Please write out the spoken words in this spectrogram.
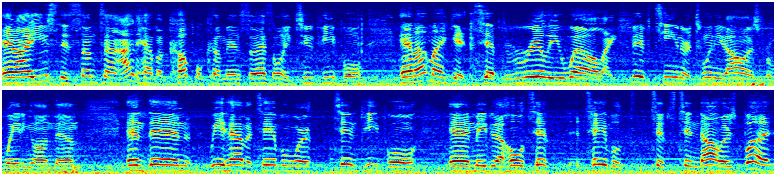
And I used to sometimes I'd have a couple come in, so that's only two people, and I might get tipped really well, like fifteen or twenty dollars for waiting on them. And then we'd have a table worth ten people, and maybe the whole tip table tips ten dollars. But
